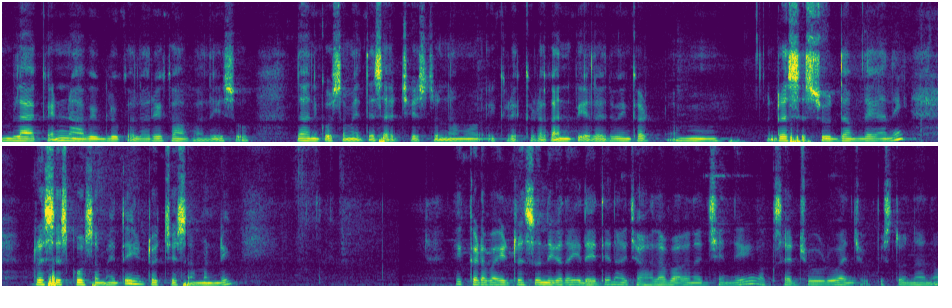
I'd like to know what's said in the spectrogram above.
బ్లాక్ అండ్ నావీ బ్లూ కలరే కావాలి. సో దానికోసం అయితే సెర్చ్ చేస్తున్నాము. ఇక్కడెక్కడ కనిపించలేదు ఇంకా డ్రెస్సెస్ చూద్దాంలే అని డ్రెస్సెస్ కోసం అయితే ఇటు వచ్చేసామండి. ఇక్కడ వైట్ డ్రెస్ ఉంది కదా ఇదైతే నాకు చాలా బాగా నచ్చింది. ఒకసారి చూడు అని చూపిస్తున్నాను.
